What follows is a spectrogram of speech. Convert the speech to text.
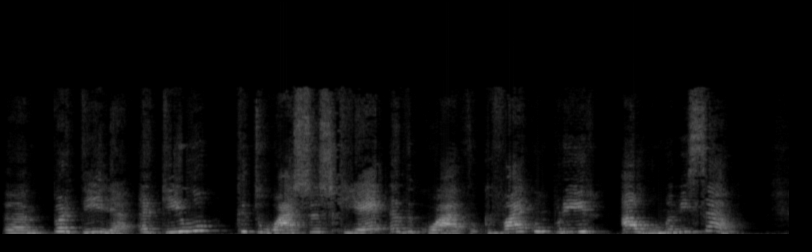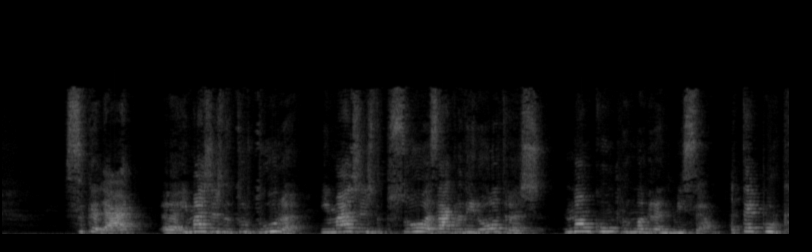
Um, partilha aquilo que tu achas que é adequado, que vai cumprir alguma missão. Se calhar, uh, imagens de tortura, imagens de pessoas a agredir outras, não cumpre uma grande missão. Até porque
